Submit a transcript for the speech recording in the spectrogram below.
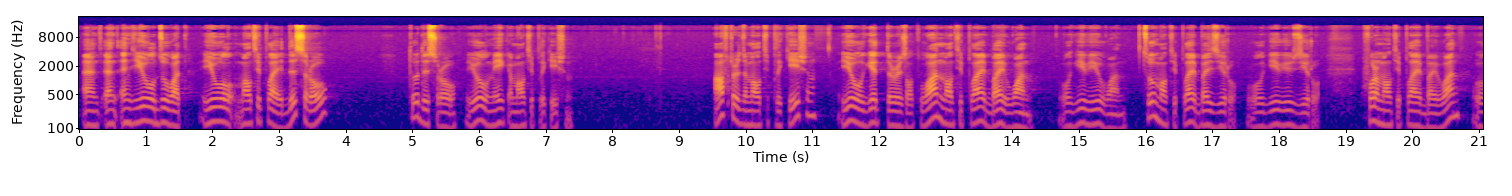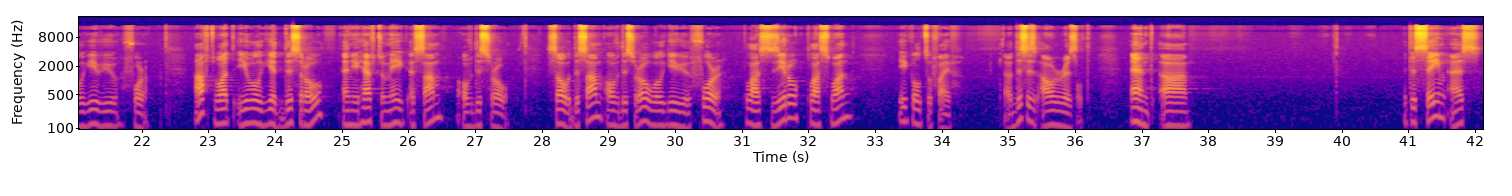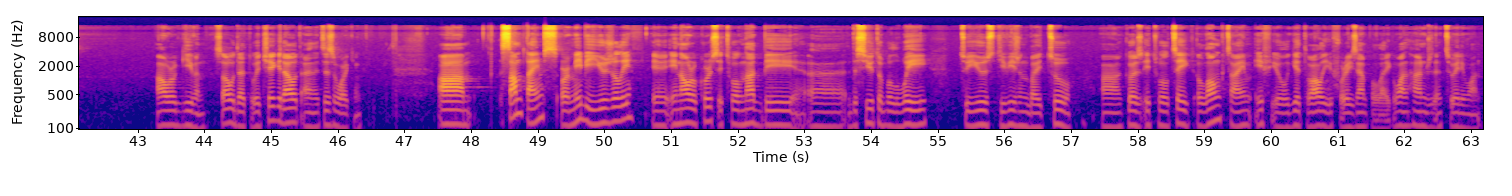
and and and you will do what? You will multiply this row to this row. You will make a multiplication. After the multiplication you will get the result. 1 multiplied by 1 will give you 1 2 multiplied by 0 will give you 0 4 multiplied by 1 will give you 4 after what you will get this row and you have to make a sum of this row. So the sum of this row will give you 4 plus 0 plus 1 equal to 5 so this is our result. And uh, it is same as our given. So that we check it out and it is working. Um, sometimes or maybe usually in our course it will not be uh, the suitable way to use division by 2 because uh, it will take a long time if you will get value for example like 121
